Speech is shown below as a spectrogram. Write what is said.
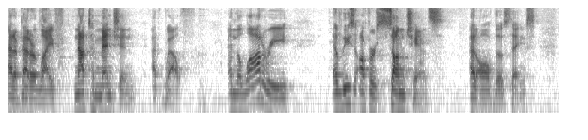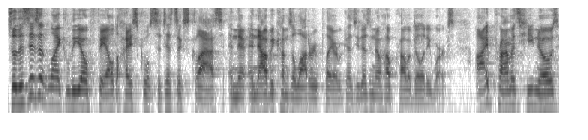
at a better life, not to mention at wealth. And the lottery at least offers some chance at all of those things. So this isn't like Leo failed a high school statistics class and, and now becomes a lottery player because he doesn't know how probability works. I promise he knows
